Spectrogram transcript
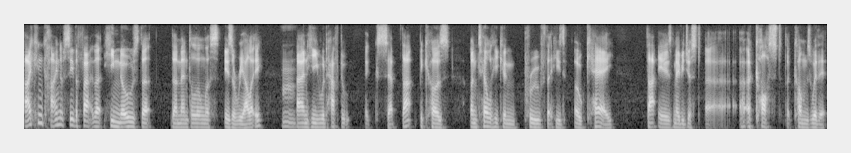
I can kind of see the fact that he knows that their mental illness is a reality, Hmm. and he would have to accept that because until he can prove that he's okay, that is maybe just uh, a cost that comes with it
